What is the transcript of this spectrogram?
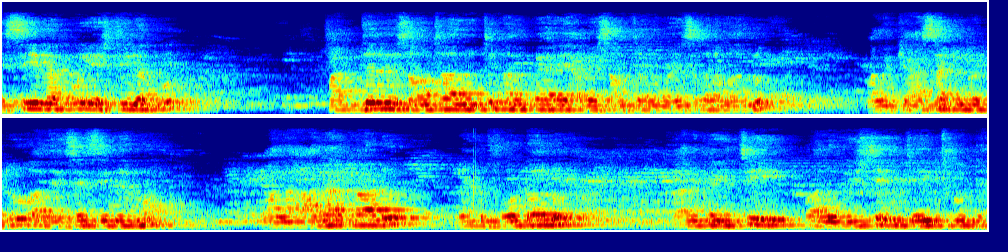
ఎస్సీలకు ఎస్టీలకు పద్దెనిమిది సంవత్సరాల నుంచి నలభై ఆరు యాభై సంవత్సరాల వయసు గల వాళ్ళు వాళ్ళ క్యాస్ట్ సర్టిఫికెట్ వాళ్ళ ఎస్ఎస్సీ మేము వాళ్ళ ఆధార్ కార్డు రెండు ఫోటోలు కనుక ఇచ్చి వాళ్ళు రిజిస్ట్రేషన్ చేయించుకుంటే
